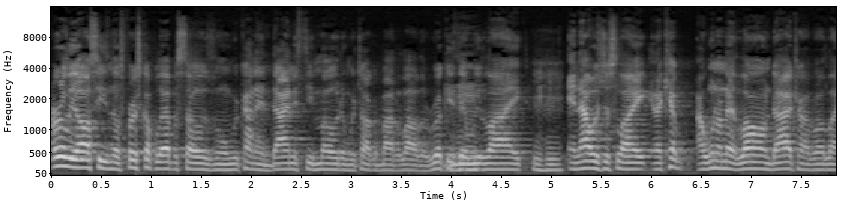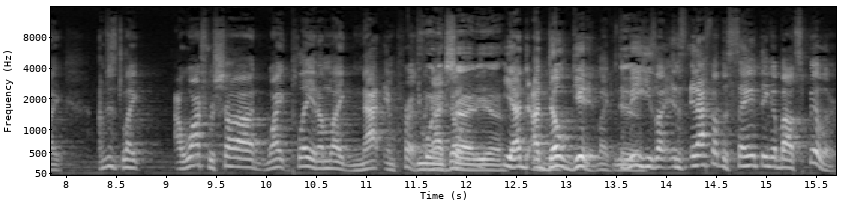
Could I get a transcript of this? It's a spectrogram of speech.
early off season, those first couple of episodes when we're kind of in dynasty mode and we're talking about a lot of the rookies that we Mm-hmm. like, and I was just like, and I kept, I went on that long diatribe I was like, I'm just like. I watched Rachaad White play, and I'm like not impressed. You like, weren't I don't- excited, yeah. yeah, I, I don't get it. Like to Yeah. me, he's like, and, and I felt the same thing about Spiller.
